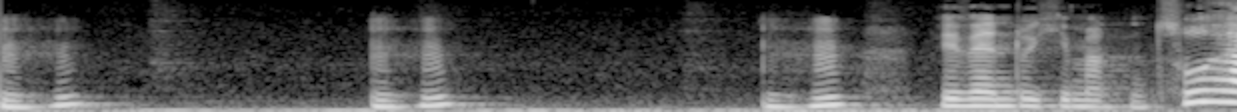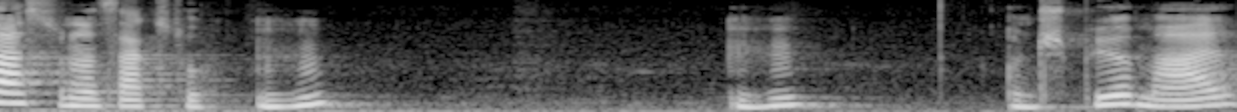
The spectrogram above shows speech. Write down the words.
Mhm. Mhm. Mhm. Wie wenn du jemandem zuhörst und dann sagst du mhm. Mhm. Und spür mal,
